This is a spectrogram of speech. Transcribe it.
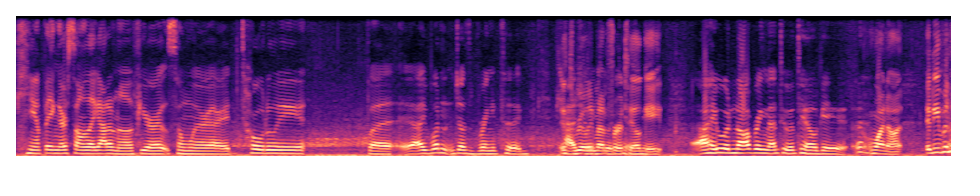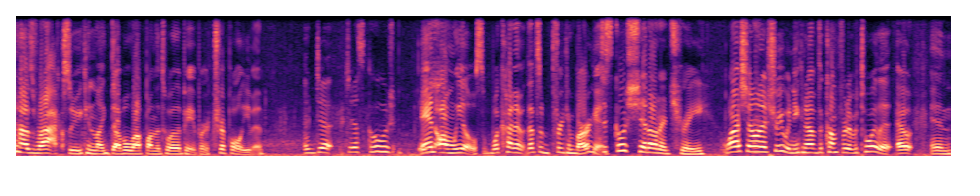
camping or something. Like I don't know if you're out somewhere. I totally, but I wouldn't just bring it to. It's really meant to for a tailgate. I would not bring that to a tailgate. Why not? It even has racks so you can like double up on the toilet paper, triple even, uh, just, just go. sh- and on wheels. What kind of? That's a freaking bargain. Just go shit on a tree. Why shit on a tree when you can have the comfort of a toilet out in?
